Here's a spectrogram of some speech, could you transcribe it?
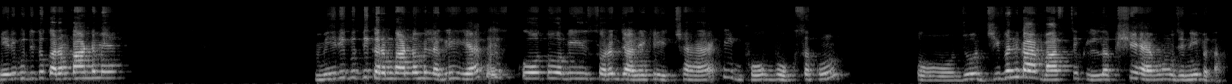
मेरी बुद्धि तो कर्म कांड में है। मेरी बुद्धि कर्म कांडों में लगी हुई है तो इसको तो अभी स्वर्ग जाने की इच्छा है कि भोग भोग सकूँ। तो जो जीवन का वास्तविक लक्ष्य है, वो मुझे नहीं पता।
